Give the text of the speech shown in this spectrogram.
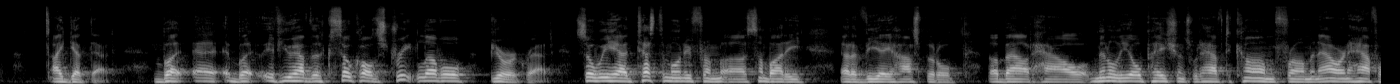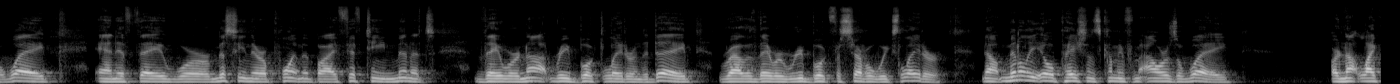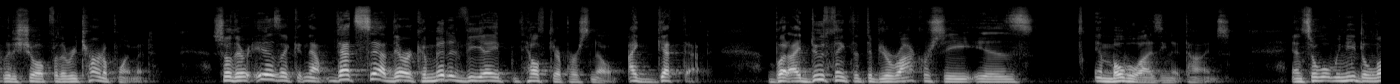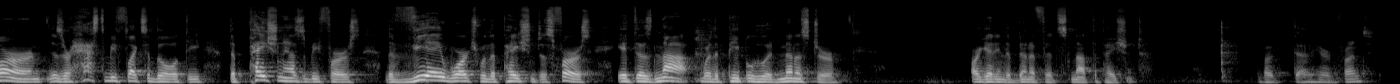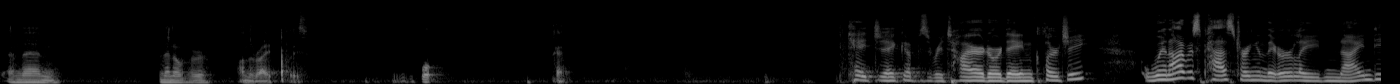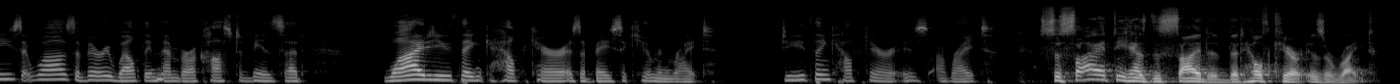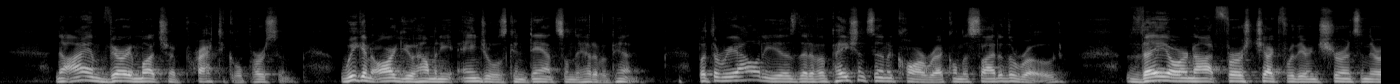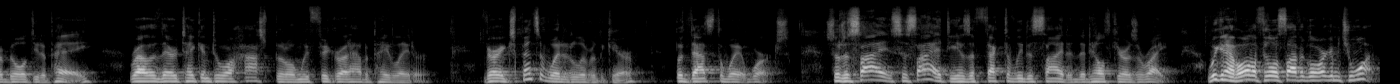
I get that. But, uh, but if you have the so called street level bureaucrat, so we had testimony from uh, somebody at a VA hospital about how mentally ill patients would have to come from an hour and a half away, and if they were missing their appointment by 15 minutes, they were not rebooked later in the day, rather, they were rebooked for several weeks later. Now, mentally ill patients coming from hours away are not likely to show up for the return appointment. So there is a, now that said, there are committed VA healthcare personnel. I get that. But I do think that the bureaucracy is immobilizing at times. And so, what we need to learn is there has to be flexibility. The patient has to be first. The VA works where the patient is first. It does not where the people who administer are getting the benefits, not the patient. About down here in front, and then, and then over on the right, please. Well, okay. Kate Jacobs, retired ordained clergy. When I was pastoring in the early 90s, it was a very wealthy member accosted me and said, Why do you think healthcare is a basic human right? Do you think healthcare is a right? Society has decided that healthcare is a right. Now, I am very much a practical person. We can argue how many angels can dance on the head of a pin. But the reality is that if a patient's in a car wreck on the side of the road, they are not first checked for their insurance and their ability to pay. Rather, they're taken to a hospital and we figure out how to pay later. Very expensive way to deliver the care, but that's the way it works. So society has effectively decided that healthcare is a right. We can have all the philosophical arguments you want,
